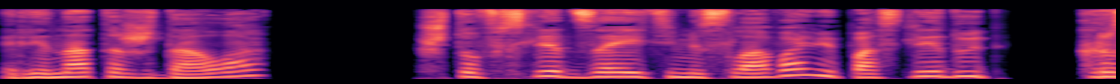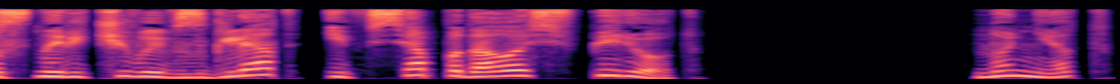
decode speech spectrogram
Рената ждала, что вслед за этими словами последует красноречивый взгляд, и вся подалась вперед. Но нет,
